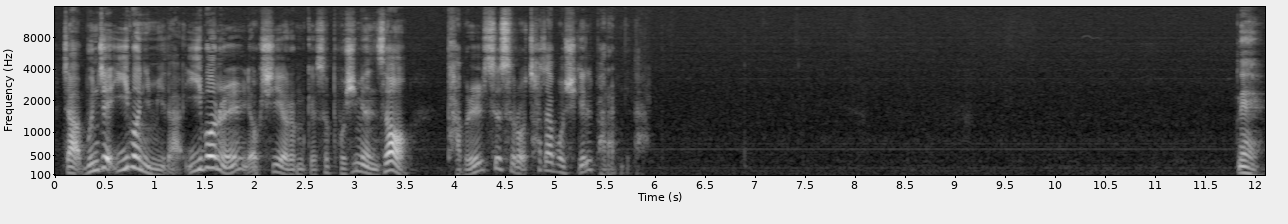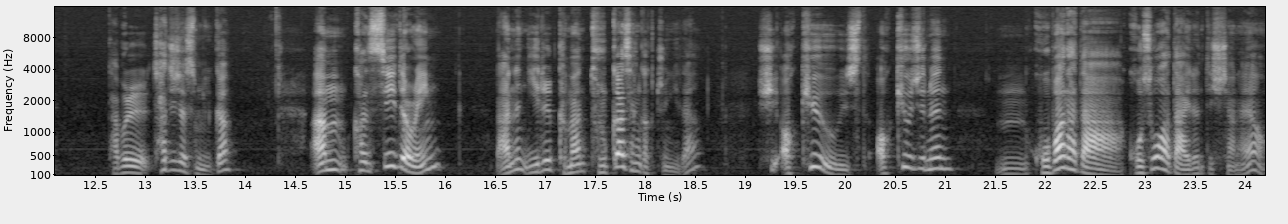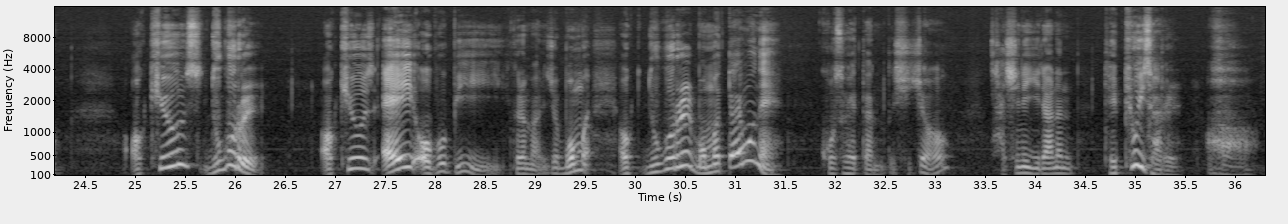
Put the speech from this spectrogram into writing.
자, 문제 2번입니다. 2번을 역시 여러분께서 보시면서 답을 스스로 찾아보시길 바랍니다. 네. 답을 찾으셨습니까? I'm considering 나는 일을 그만둘까 생각 중이다. She accused. accuse는 음, 고발하다, 고소하다 이런 뜻이잖아요. accuse 누구를 accuse A of B 그런 말이죠. 뭐뭐 어, 누구를 뭐뭐 때문에 고소했다는 뜻이죠. 자신이 일하는 대표이사를 어,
